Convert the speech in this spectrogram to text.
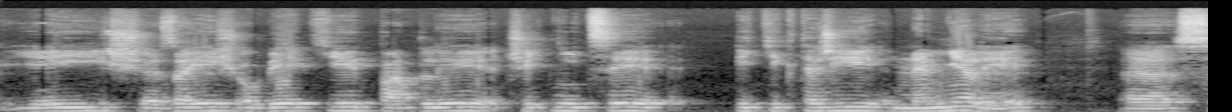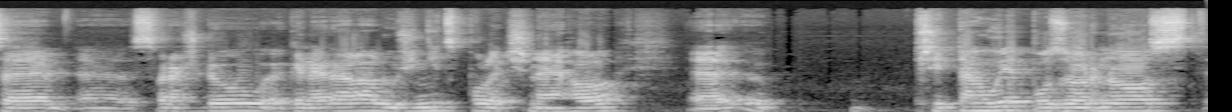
jejíž, za jejíž oběti padli četníci i ti, kteří neměli se s vraždou generála Luži nic společného, přitahuje pozornost.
